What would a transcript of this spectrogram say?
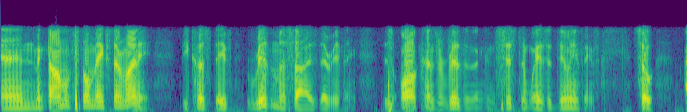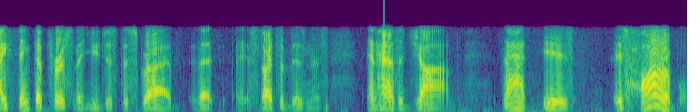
and McDonald's still makes their money because they've rhythmicized everything. There's all kinds of rhythms and consistent ways of doing things. So I think the person that you just described that starts a business and has a job, that is is horrible.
